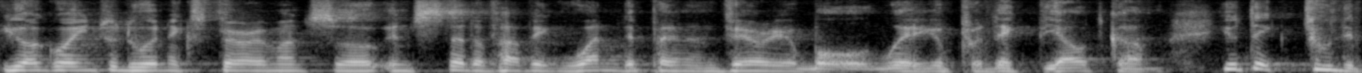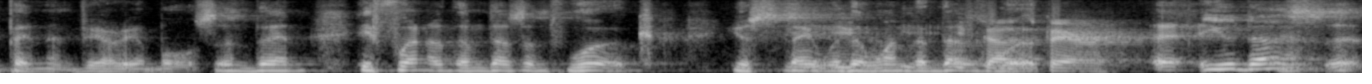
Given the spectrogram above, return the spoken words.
You are going to do an experiment so instead of having one dependent variable where you predict the outcome you take two dependent variables. And then if one of them doesn't work you stay with the one that does work. spare. Uh, you does uh,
